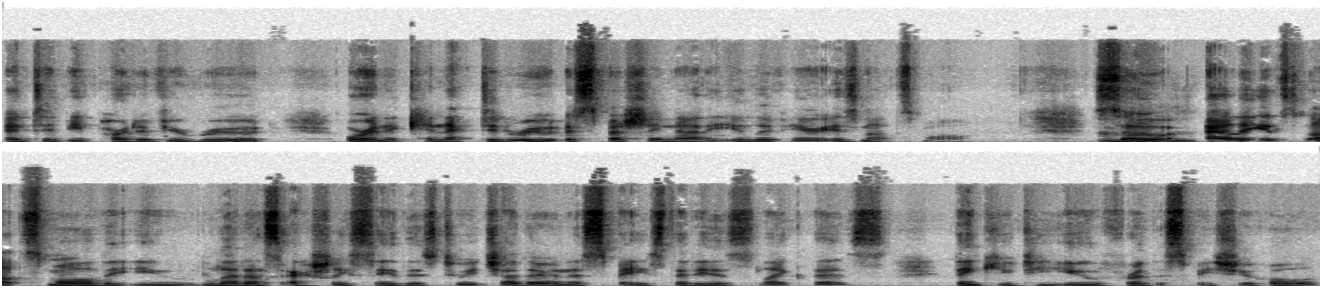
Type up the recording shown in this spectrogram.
and to be part of your root or in a connected root, especially now that you live here, is not small. So, mm-hmm. Ali, it's not small that you let us actually say this to each other in a space that is like this. Thank you to you for the space you hold.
